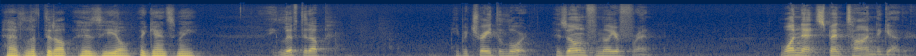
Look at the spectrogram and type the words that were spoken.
hath lifted up his heel against me. He lifted up, he betrayed the Lord, his own familiar friend, one that spent time together,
